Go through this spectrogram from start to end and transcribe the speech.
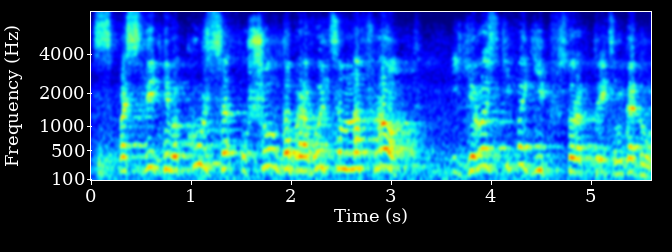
с последнего курса ушел добровольцем на фронт и геройски погиб в 43-м году.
